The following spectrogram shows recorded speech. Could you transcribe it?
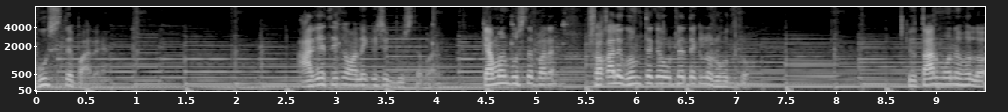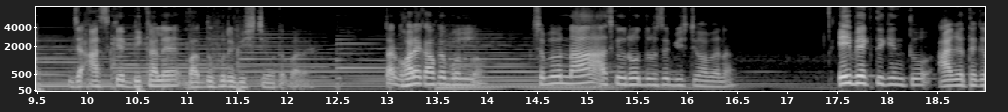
বুঝতে পারে। আগে থেকে অনেক কিছু বুঝতে পারে। কেমন বুঝতে পারে? সকালে ঘুম থেকে উঠলে দেখল রৌদ্র। কিন্তু তার মনে হলো যে আজকে বিকালে বা দুপুরে বৃষ্টি হতে পারে। তার ঘরে কাউকে বলল, সে বলল না, আজকে রোদ রয়েছে বৃষ্টি হবে না। এই ব্যক্তি কিন্তু আগে থেকে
